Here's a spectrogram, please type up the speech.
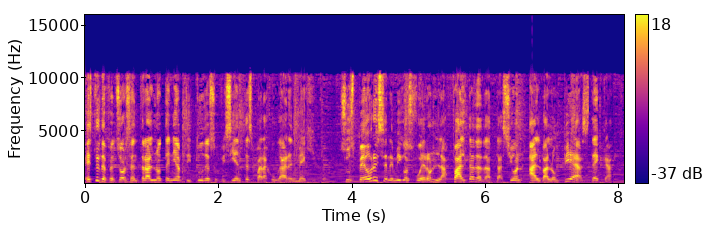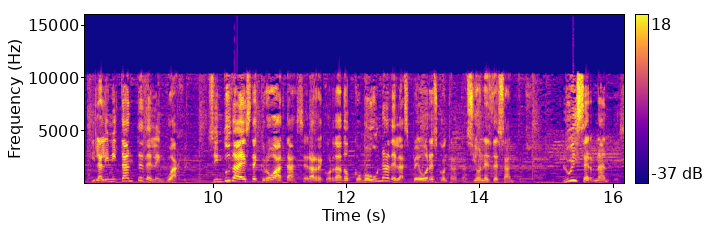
este defensor central no tenía aptitudes suficientes para jugar en México. Sus peores enemigos fueron la falta de adaptación al balompié azteca y la limitante del lenguaje. Sin duda este croata será recordado como una de las peores contrataciones de Santos. Luis Hernández.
